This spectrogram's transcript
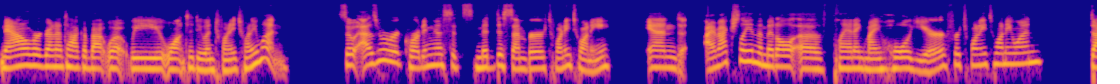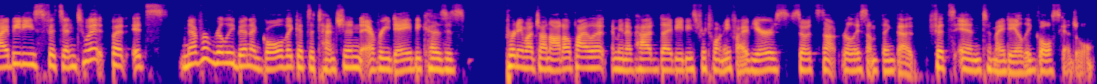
Now we're going to talk about what we want to do in 2021. So, as we're recording this, it's mid December 2020. And I'm actually in the middle of planning my whole year for 2021. Diabetes fits into it, but it's never really been a goal that gets attention every day because it's pretty much on autopilot. I mean, I've had diabetes for 25 years, so it's not really something that fits into my daily goal schedule.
